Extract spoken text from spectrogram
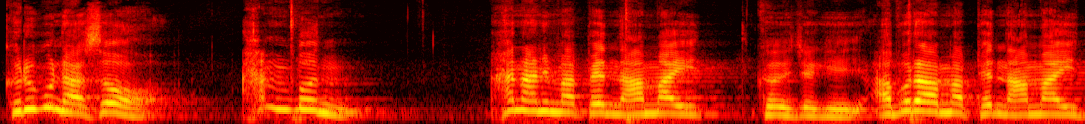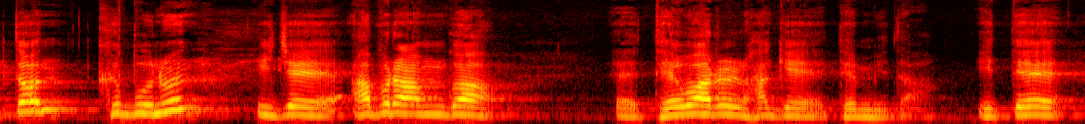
그러고 나서 한 분 하나님 앞에 남아 있, 그 저기 아브라함 앞에 남아 있던 그분은 이제 아브라함과 대화를 하게 됩니다. 이때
